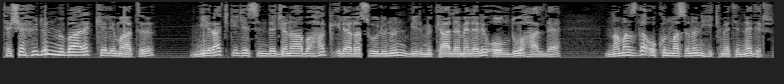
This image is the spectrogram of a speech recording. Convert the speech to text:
Teşehhüdün mübarek kelimatı Miraç gecesinde Cenabı Hak ile Resulünün bir mükalemeleri olduğu halde namazda okunmasının hikmeti nedir?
